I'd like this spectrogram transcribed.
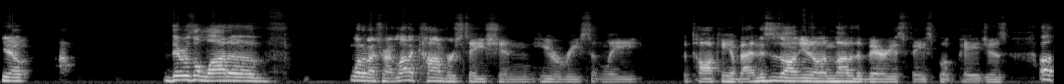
you know, I- there was a lot of what am I trying? A lot of conversation here recently talking about, and this is on, you know, on a lot of the various Facebook pages. Uh,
